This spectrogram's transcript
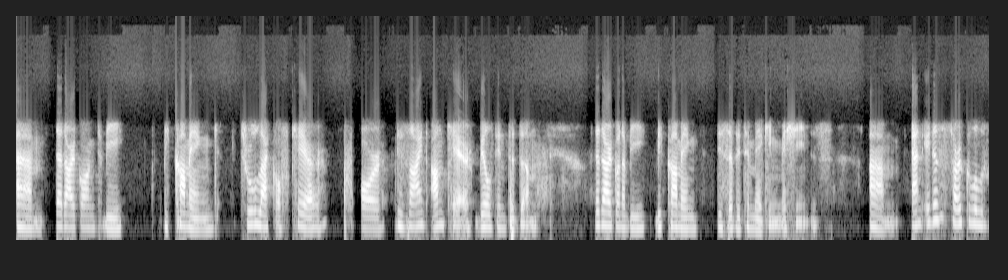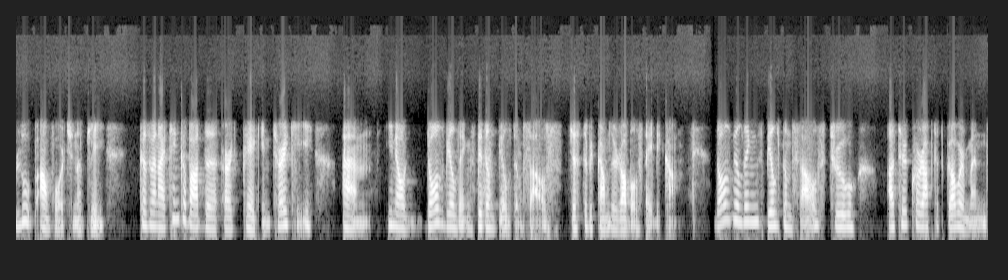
um, that are going to be becoming, through lack of care, or designed uncare built into them that are going to be becoming disability making machines. Um, and it is a circular loop, unfortunately, because when I think about the earthquake in Turkey, um, you know, those buildings didn't build themselves just to become the rubbles they become. Those buildings built themselves through utter corrupted governments,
